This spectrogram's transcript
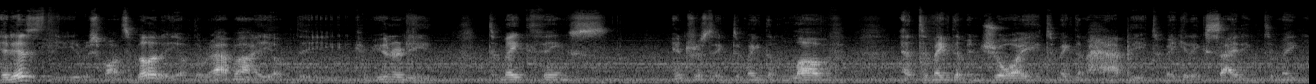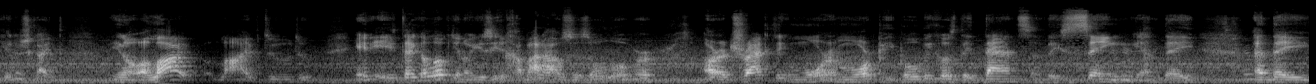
it is the responsibility of the rabbi of the community to make things interesting, to make them love, and to make them enjoy, to make them happy, to make it exciting, to make Yiddishkeit, you know, alive, alive. To to and you take a look, you know, you see Chabad houses all over are attracting more and more people because they dance and they sing mm-hmm. and they and they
